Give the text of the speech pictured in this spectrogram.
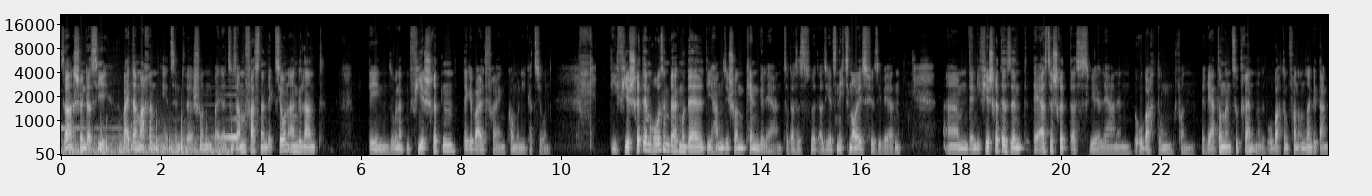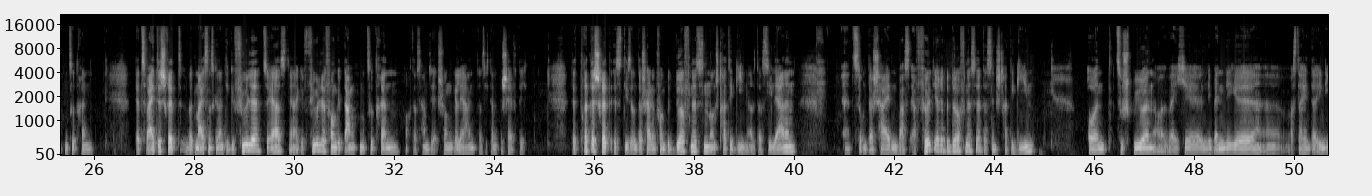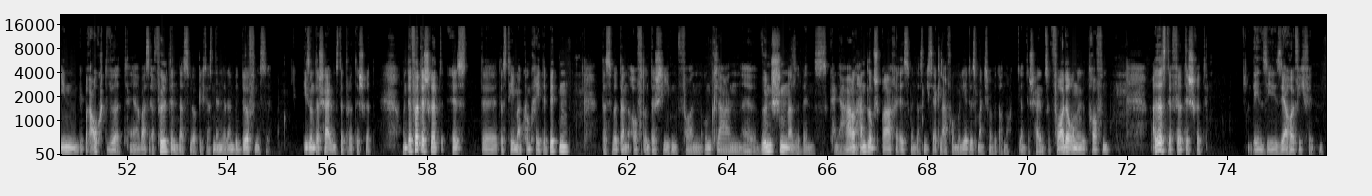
So, schön, dass Sie weitermachen. Jetzt sind wir schon bei der zusammenfassenden Lektion angelangt, den sogenannten vier Schritten der gewaltfreien Kommunikation. Die vier Schritte im Rosenberg-Modell, die haben Sie schon kennengelernt, sodass es wird also jetzt nichts Neues für Sie werden. Ähm, denn die vier Schritte sind der erste Schritt, dass wir lernen, Beobachtung von Bewertungen zu trennen, also Beobachtung von unseren Gedanken zu trennen. Der zweite Schritt wird meistens genannt, die Gefühle zuerst, ja, Gefühle von Gedanken zu trennen. Auch das haben Sie jetzt schon gelernt, dass sich damit beschäftigt. Der dritte Schritt ist diese Unterscheidung von Bedürfnissen und Strategien, also dass Sie lernen äh, zu unterscheiden, was erfüllt Ihre Bedürfnisse, das sind Strategien, und zu spüren, welche lebendige, äh, was dahinter in Ihnen gebraucht wird. Ja, was erfüllt denn das wirklich? Das nennen wir dann Bedürfnisse. Diese Unterscheidung ist der dritte Schritt. Und der vierte Schritt ist äh, das Thema konkrete Bitten. Das wird dann oft unterschieden von unklaren äh, Wünschen, also wenn es keine Handlungssprache ist, wenn das nicht sehr klar formuliert ist. Manchmal wird auch noch die Unterscheidung zu Forderungen getroffen. Also das ist der vierte Schritt, den Sie sehr häufig finden.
